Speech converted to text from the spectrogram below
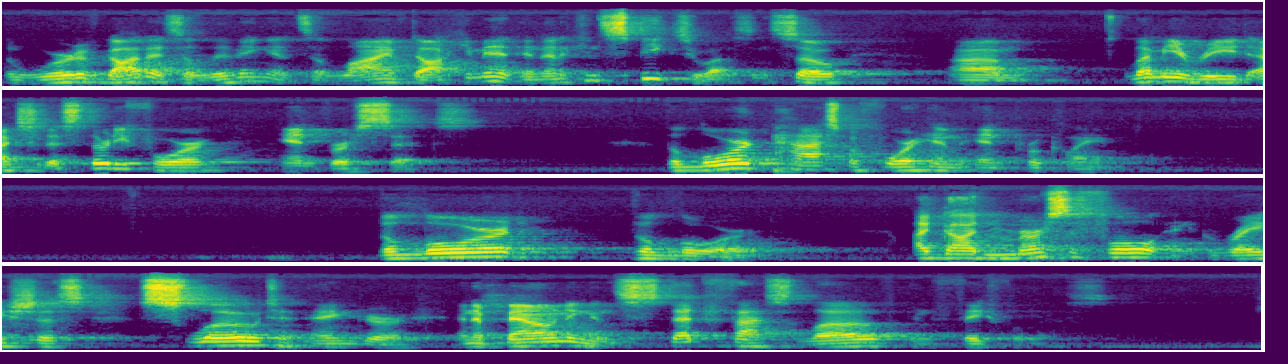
the Word of God. It's a living, it's a live document, and then it can speak to us. And so um, let me read Exodus 34 and verse 6. The Lord passed before him and proclaimed, The Lord, the Lord, a God merciful and gracious, slow to anger, and abounding in steadfast love and faithfulness,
